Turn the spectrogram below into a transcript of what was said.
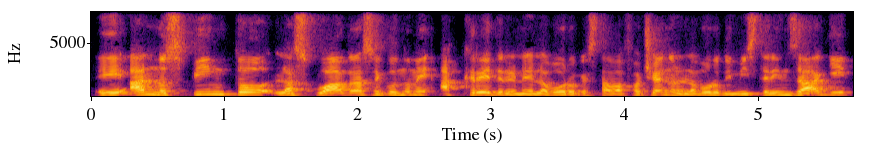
e hanno spinto la squadra, secondo me, a credere nel lavoro che stava facendo, nel lavoro di Mister Inzaghi.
